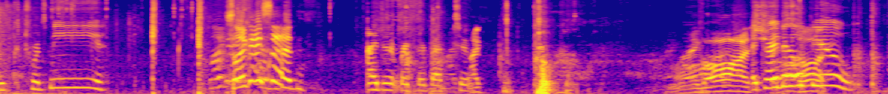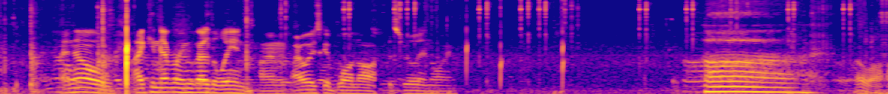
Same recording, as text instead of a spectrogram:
move towards me. It's like I said. I didn't break their bed too. I- My gosh. I tried to help suck. you. I know. I can never move out of the way in time. I always get blown off. It's really annoying. oh well.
